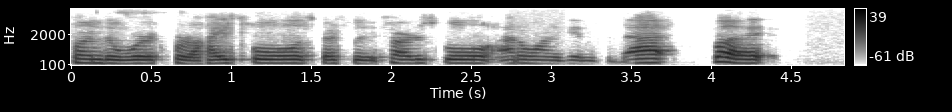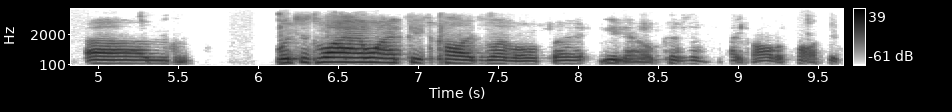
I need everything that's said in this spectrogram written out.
fun to work for a high school, especially a charter school. I don't want to get into that, but um, which is why I want to teach college level, but you know, because of like all the politics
